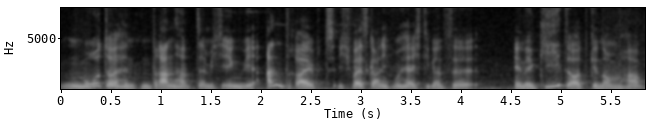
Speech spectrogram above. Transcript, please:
einen Motor hinten dran habe, der mich irgendwie antreibt. Ich weiß gar nicht, woher ich die ganze Energie dort genommen habe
